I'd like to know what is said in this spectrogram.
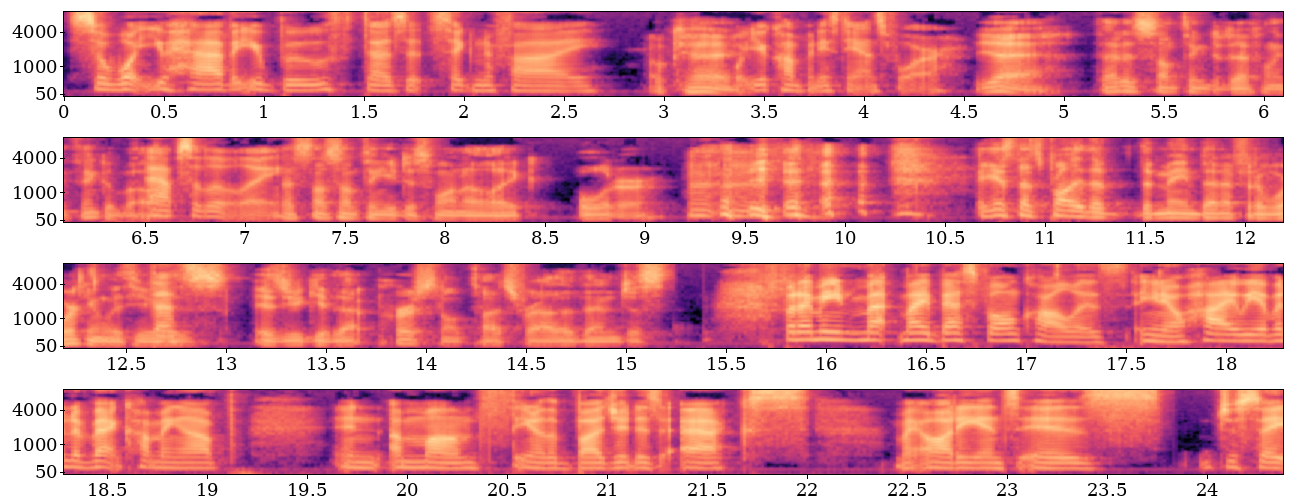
So what you have at your booth, does it signify Okay. what your company stands for? Yeah. That is something to definitely think about. Absolutely. That's not something you just want to like order. I guess that's probably the, the main benefit of working with you That's- is is you give that personal touch rather than just But I mean, my, my best phone call is, you know, hi, we have an event coming up in a month. You know, the budget is X. My audience is just say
